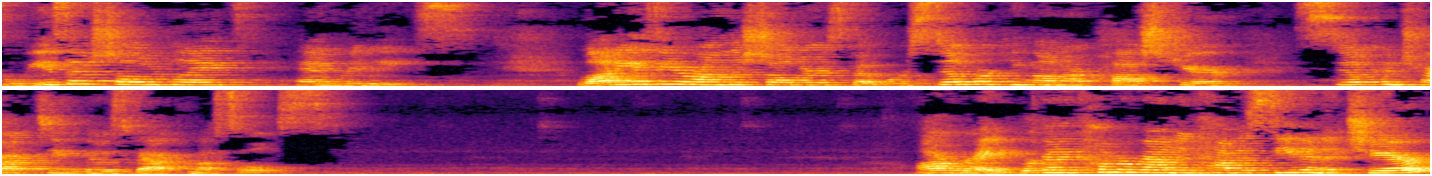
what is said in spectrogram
squeeze those shoulder blades, and release. A lot easier on the shoulders, but we're still working on our posture, still contracting those back muscles. All right, we're going to come around and have a seat in a chair.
